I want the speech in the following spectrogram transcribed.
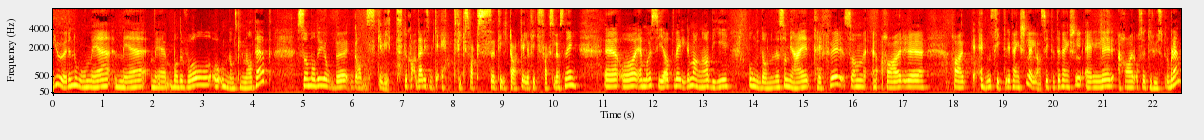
gjøre noe med, med, med både vold og ungdomskriminalitet, så må du jobbe ganske vidt. Kan, det er liksom ikke ett fiksfaks-tiltak eller fiksfaks-løsning. Eh, og jeg må jo si at veldig mange av de ungdommene som jeg treffer, som har, eh, har enten sitter i fengsel, eller har sittet i fengsel, eller har også et rusproblem.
